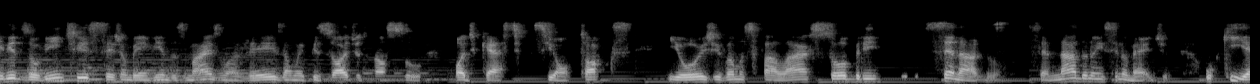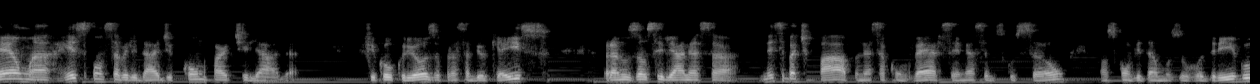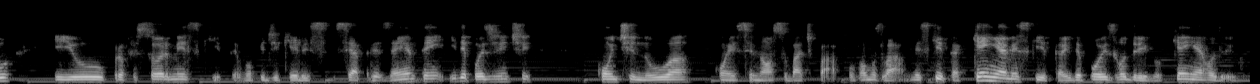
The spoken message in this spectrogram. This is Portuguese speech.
Queridos ouvintes, sejam bem-vindos mais uma vez a um episódio do nosso podcast Sion Talks e hoje vamos falar sobre Senado, Senado no ensino médio. O que é uma responsabilidade compartilhada? Ficou curioso para saber o que é isso? Para nos auxiliar nessa, nesse bate-papo, nessa conversa e nessa discussão, nós convidamos o Rodrigo e o professor Mesquita. Eu vou pedir que eles se apresentem e depois a gente continua com esse nosso bate-papo. Vamos lá. Mesquita, quem é Mesquita? E depois Rodrigo, quem é Rodrigo?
